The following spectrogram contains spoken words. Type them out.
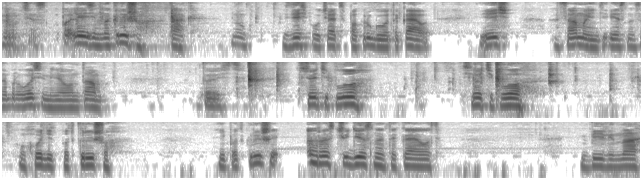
Вот, сейчас полезем на крышу. Так, ну, здесь получается по кругу вот такая вот вещь. А самое интересное собралось у меня вон там. То есть все тепло, все тепло уходит под крышу. И под крышей раз чудесная такая вот белина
